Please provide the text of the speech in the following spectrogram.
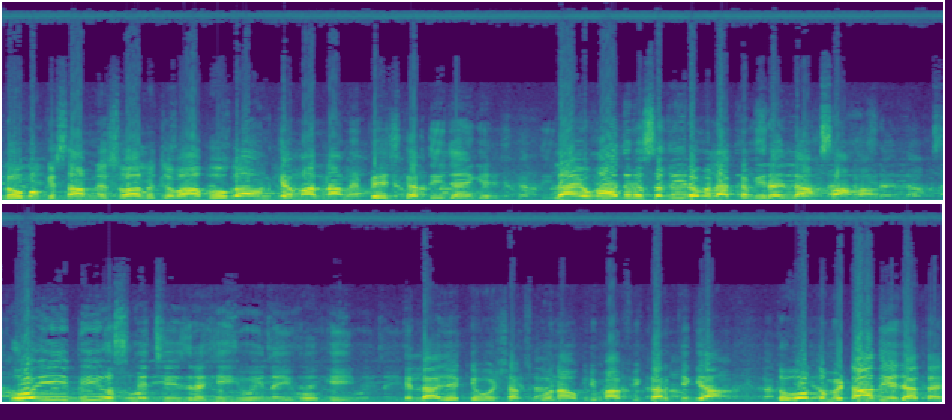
لوگوں کے سامنے سوال و جواب ہوگا، ان کے عمال نامے پیش کر دی جائیں گے۔ لا یغادر صغیر ولا کبیر اللہ صاحا کوئی بھی اس میں چیز رہی ہوئی نہیں ہوگی۔ اللہ یہ کہ وہ شخص گناہوں کی معافی کر کے گیا، تو وہ تو مٹا دیا جاتا ہے۔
